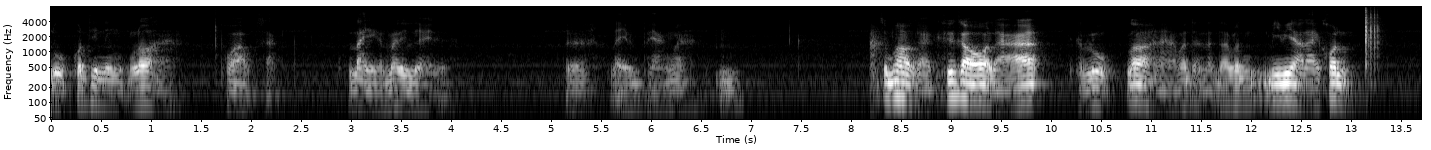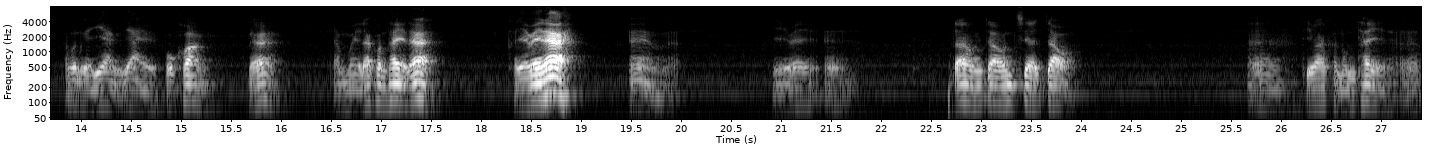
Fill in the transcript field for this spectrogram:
ลูกคนที่หนึ่งล่อหาพ่อเอาสักไล่กันมาเรื่อยๆเลยเออไล่เป็นแผงมาอืมสมพ่อก็คือเก่าหละกับลูกล่อหามันแต่มันมีเมียหลายคนแล้วมันก็แยกย้ายปกครองเด้อจำไว้แล้วคนไทยเด้อเข้าใจไหมเด้อเออนั่นล่ะเข้าใจไหมเออตาของเจ้ามันเสียเจ้า ที่ว่าขนมไทยนะเออ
